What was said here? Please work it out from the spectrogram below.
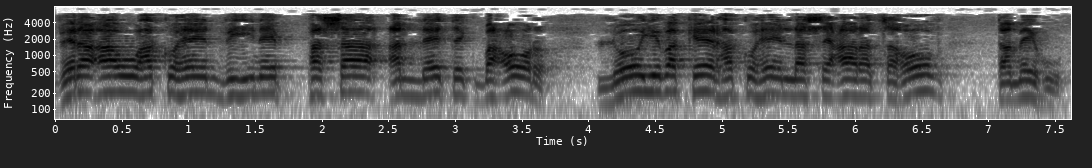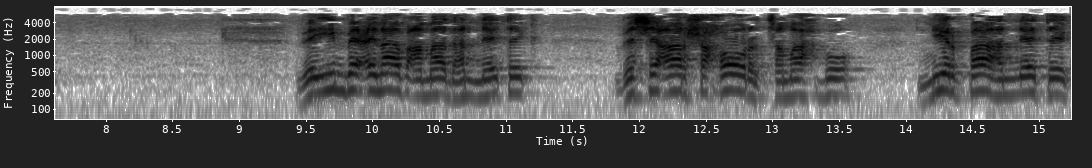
וראהו הכהן, והנה פסה הנתק בעור, לא יבקר הכהן לשיער הצהוב, טמא הוא. ואם בעיניו עמד הנתק, ושיער שחור צמח בו, נרפא הנתק,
